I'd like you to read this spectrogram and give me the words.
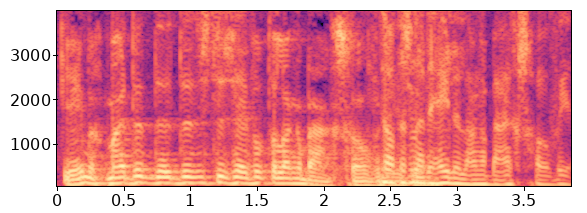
Jemig, maar dat, dat, dat is dus even op de lange baan geschoven. Dat is naar de hele lange baan geschoven, ja.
